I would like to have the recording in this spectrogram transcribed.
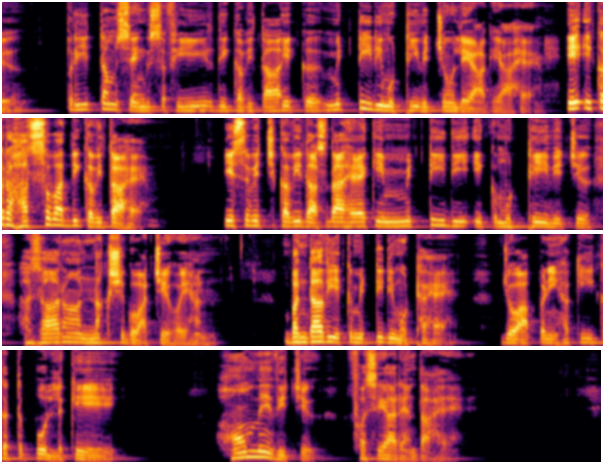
ਪ੍ਰੀਤਮ ਸਿੰਘ ਸਫੀਰ ਦੀ ਕਵਿਤਾ ਇੱਕ ਮਿੱਟੀ ਦੀ ਮੁੱਠੀ ਵਿੱਚੋਂ ਲਿਆ ਗਿਆ ਹੈ। ਇਹ ਇੱਕ ਰਹੱਸਵਾਦੀ ਕਵਿਤਾ ਹੈ। ਇਸ ਵਿੱਚ ਕਵੀ ਦੱਸਦਾ ਹੈ ਕਿ ਮਿੱਟੀ ਦੀ ਇੱਕ ਮੁੱਠੀ ਵਿੱਚ ਹਜ਼ਾਰਾਂ ਨਕਸ਼ ਗਵਾਚੇ ਹੋਏ ਹਨ। ਬੰਦਾ ਵੀ ਇੱਕ ਮਿੱਟੀ ਦੀ ਮੁੱਠ ਹੈ। ਜੋ ਆਪਣੀ ਹਕੀਕਤ ਭੁੱਲ ਕੇ ਹਉਮੈ ਵਿੱਚ ਫਸਿਆ ਰਹਿੰਦਾ ਹੈ।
